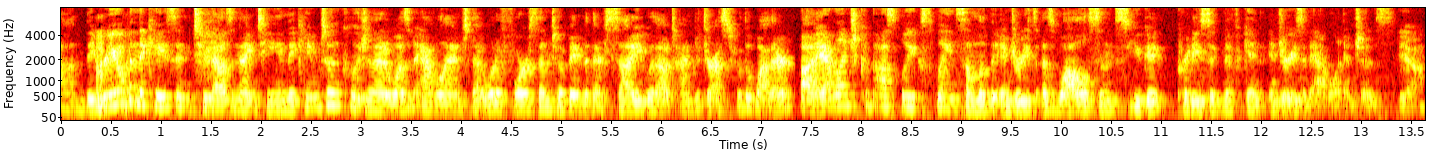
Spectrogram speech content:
Um, they reopened the case in 2019. They came to the conclusion that it was an avalanche that would have forced them to abandon their site without time to dress for the weather. Uh, avalanche could possibly explain some of the injuries as well, since you get pretty significant injuries in avalanches. yeah.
